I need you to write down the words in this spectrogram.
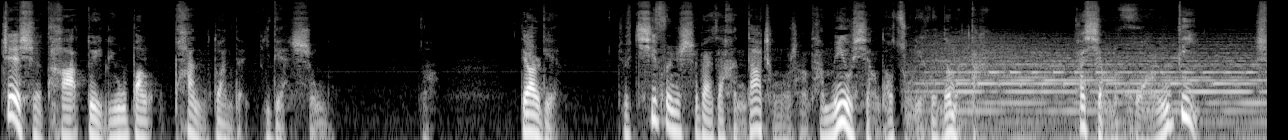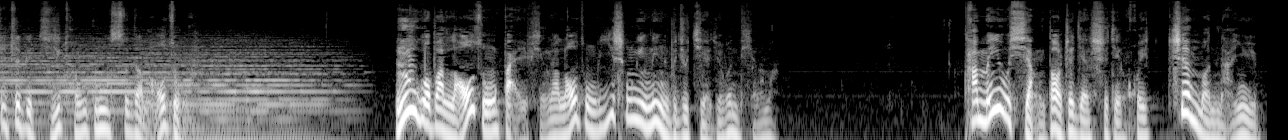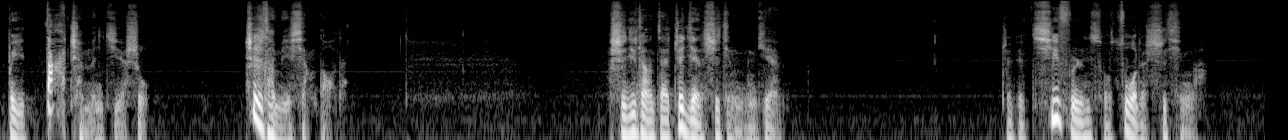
这是他对刘邦判断的一点失误啊。第二点，就七夫人失败，在很大程度上，他没有想到阻力会那么大。他想着皇帝是这个集团公司的老总啊。如果把老总摆平了，老总一声命令，不就解决问题了吗？他没有想到这件事情会这么难于被大臣们接受，这是他没想到的。实际上，在这件事情中间，这个戚夫人所做的事情啊，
